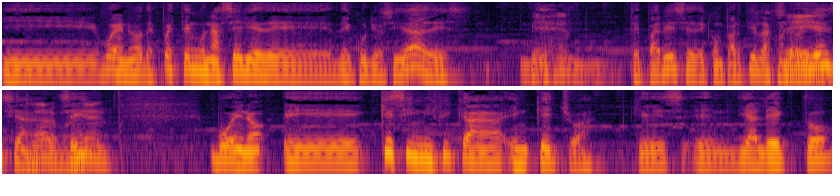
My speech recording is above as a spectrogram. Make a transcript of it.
Y bueno, después tengo una serie de, de curiosidades. Bien. ¿Te parece de compartirlas con Sí, la audiencia? Claro, muy bien. Bueno, eh, ¿qué significa en quechua? Que es el dialecto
